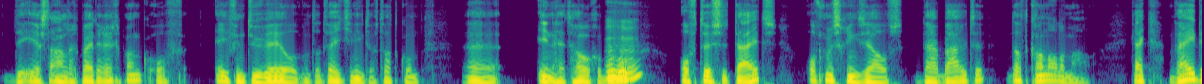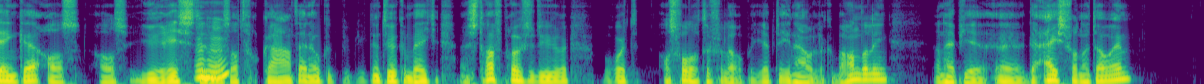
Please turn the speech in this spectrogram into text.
de eerste aanleg bij de rechtbank of eventueel, want dat weet je niet of dat komt, uh, in het hoge beroep. -hmm of tussentijds, of misschien zelfs daarbuiten. Dat kan allemaal. Kijk, wij denken als, als juristen, mm -hmm. als advocaten en ook het publiek natuurlijk een beetje, een strafprocedure behoort als volgt te verlopen. Je hebt de inhoudelijke behandeling, dan heb je uh, de eis van het OM,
